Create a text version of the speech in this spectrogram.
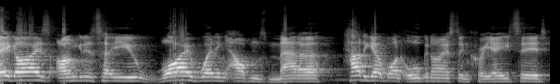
Today guys, I'm going to tell you why wedding albums matter, how to get one organized and created,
